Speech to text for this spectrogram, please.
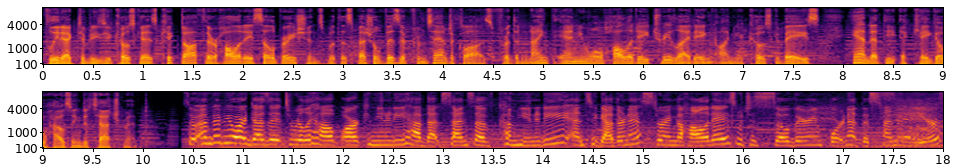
Fleet Activities Yokosuka has kicked off their holiday celebrations with a special visit from Santa Claus for the ninth annual holiday tree lighting on Yokosuka Base and at the Ikego Housing Detachment. So MWR does it to really help our community have that sense of community and togetherness during the holidays, which is so very important at this time of year.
